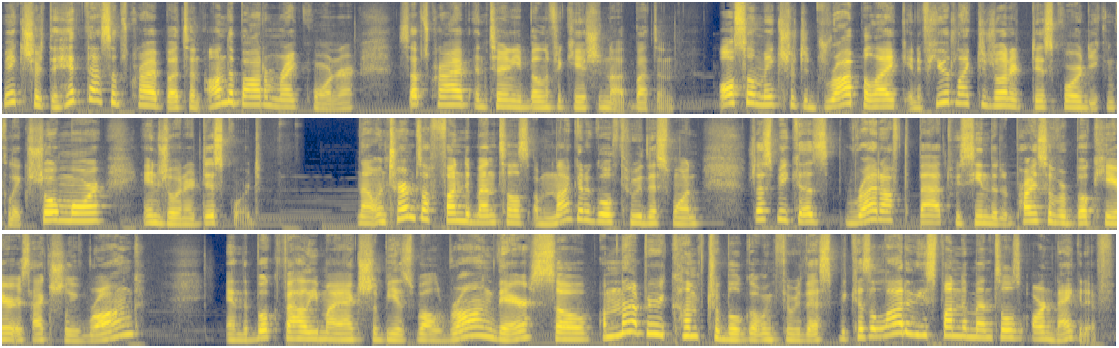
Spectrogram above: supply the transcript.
make sure to hit that subscribe button on the bottom right corner, subscribe and turn the bell notification button. Also make sure to drop a like and if you'd like to join our Discord, you can click show more and join our Discord. Now, in terms of fundamentals, I'm not going to go through this one just because right off the bat, we've seen that the price over book here is actually wrong and the book value might actually be as well wrong there. So I'm not very comfortable going through this because a lot of these fundamentals are negative.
